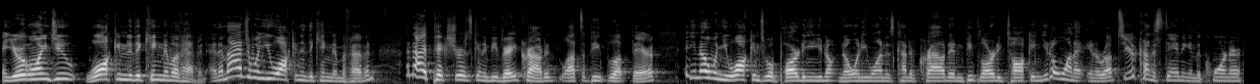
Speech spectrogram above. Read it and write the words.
And you're going to walk into the kingdom of heaven. And imagine when you walk into the kingdom of heaven, and I picture it's going to be very crowded, lots of people up there. And you know, when you walk into a party and you don't know anyone, it's kind of crowded and people are already talking, you don't want to interrupt. So you're kind of standing in the corner,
